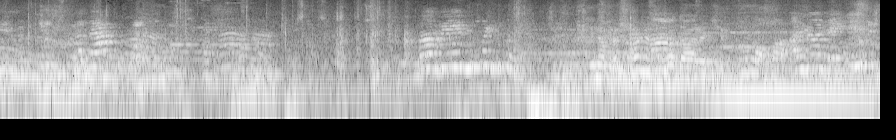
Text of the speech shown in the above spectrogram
Через бомбу, да? Мама, я не понимаю. Ты нам расскажешь подарочек? Алена, есть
